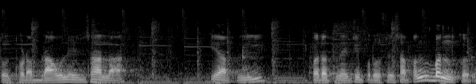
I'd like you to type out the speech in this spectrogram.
तो थोडा ब्राउनिश झाला की आपली परतण्याची प्रोसेस आपण बंद करू.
